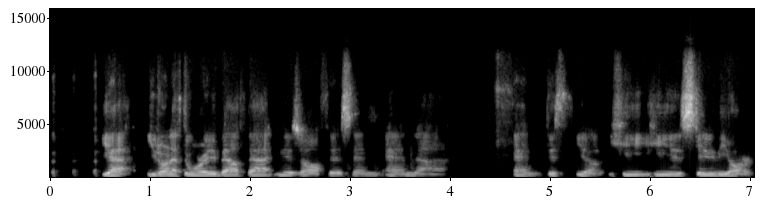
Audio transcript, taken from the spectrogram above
yeah, you don't have to worry about that in his office, and and uh, and this, you know, he he is state of the art,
